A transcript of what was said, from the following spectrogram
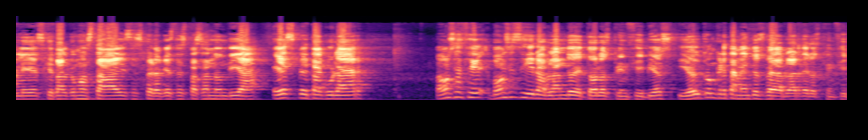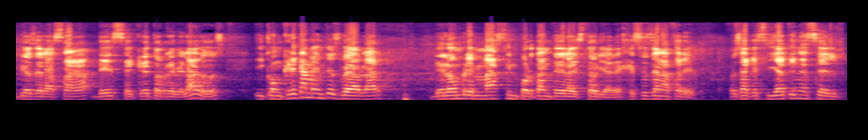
Imparables, ¿qué tal? ¿Cómo estáis? Espero que estés pasando un día espectacular. Vamos a, vamos a seguir hablando de todos los principios y hoy concretamente os voy a hablar de los principios de la saga de Secretos Revelados y concretamente os voy a hablar del hombre más importante de la historia, de Jesús de Nazaret. O sea que si ya tienes el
